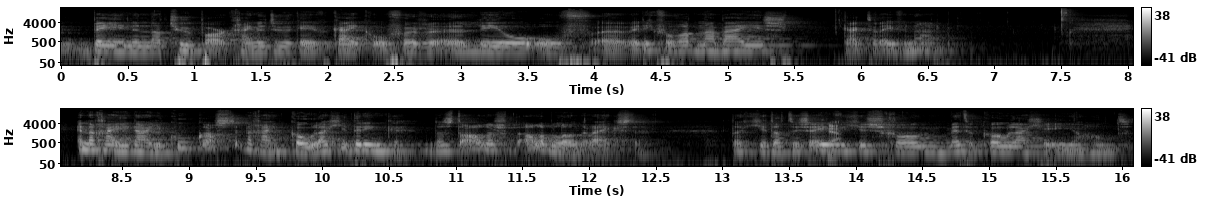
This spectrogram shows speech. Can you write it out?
ben je in een natuurpark, ga je natuurlijk even kijken of er eh, leeuw of eh, weet ik veel wat nabij is. Kijk er even naar. En dan ga je naar je koelkast en dan ga je een colaatje drinken. Dat is het, aller, het allerbelangrijkste. Dat je dat dus eventjes gewoon met een colaatje in je hand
